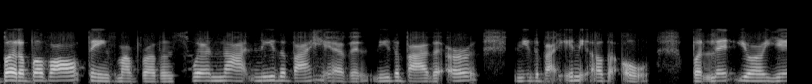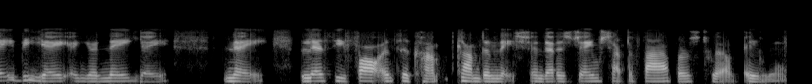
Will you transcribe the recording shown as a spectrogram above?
But above all things, my brothers, swear not neither by heaven, neither by the earth, neither by any other oath, but let your yea be yea and your nay yea, nay, lest ye fall into com- condemnation. That is James chapter 5, verse 12. Amen.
